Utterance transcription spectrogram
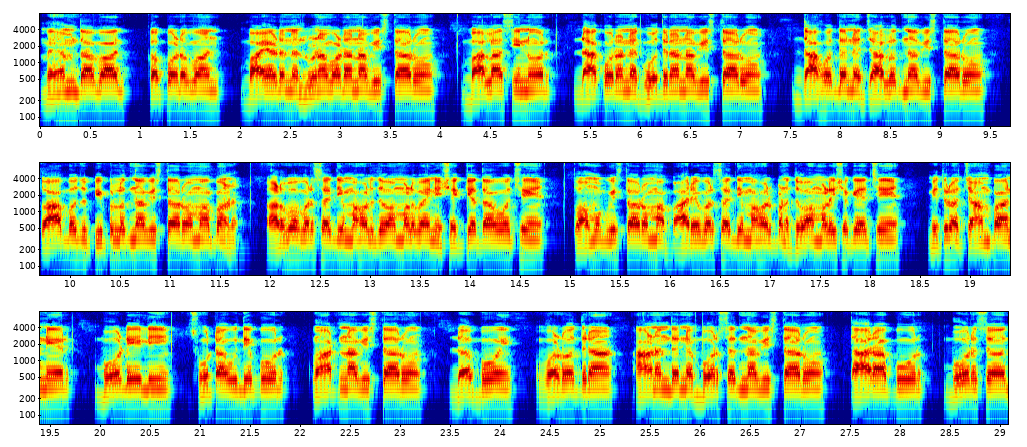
મહેમદાવાદ, કપડવન, બાયડ અને લુણાવાડાના વિસ્તારો, બાલાસિનોર, ડાકોર અને ગોધરાના વિસ્તારો, દાહોદ અને ઝાલોદના વિસ્તારો. તો આ બાજુ પીપલોદના વિસ્તારોમાં પણ હળવો વરસાદી માહોલ જોવા મળવાની શક્યતાઓ છે. તો અમુક વિસ્તારોમાં ભારે વરસાદી માહોલ પણ જોવા મળી શકે છે. મિત્રો, ચાંપાનેર, બોડેલી, છોટાઉદેપુર, ક્વાંટના વિસ્તારો, ડભોઈ વડોદરા, આણંદ અને બોરસદના વિસ્તારો, તારાપુર, બોરસદ,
